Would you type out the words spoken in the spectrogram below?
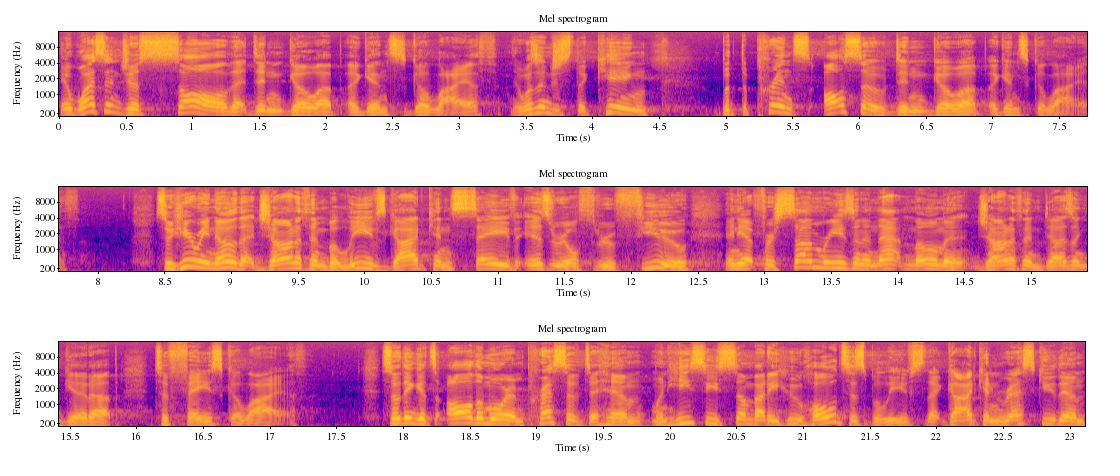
it wasn't just Saul that didn't go up against Goliath, it wasn't just the king, but the prince also didn't go up against Goliath. So here we know that Jonathan believes God can save Israel through few, and yet for some reason in that moment, Jonathan doesn't get up to face Goliath. So I think it's all the more impressive to him when he sees somebody who holds his beliefs that God can rescue them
